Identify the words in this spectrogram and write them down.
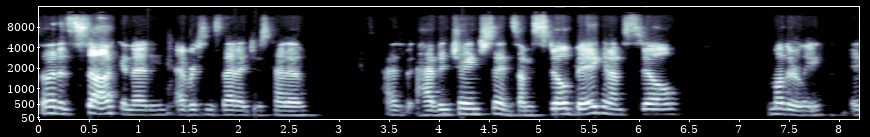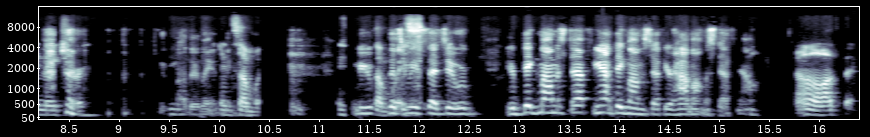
So then it stuck, and then ever since then, I just kind of has haven't changed since. I'm still big, and I'm still motherly in nature Motherly. in some way. In You- some that's what we said too. You're Big Mama Stef. You're not Big Mama Stef. You're Hot Mama Stef now. Oh, thanks.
